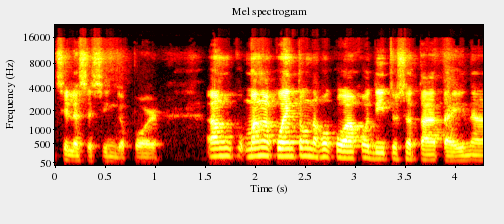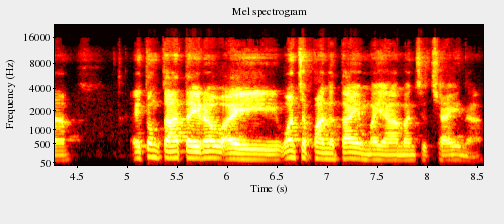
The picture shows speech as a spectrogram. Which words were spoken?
sila sa Singapore. Ang mga kwentong nakukuha ko dito sa tatay na itong tatay raw ay once upon a time mayaman sa China.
